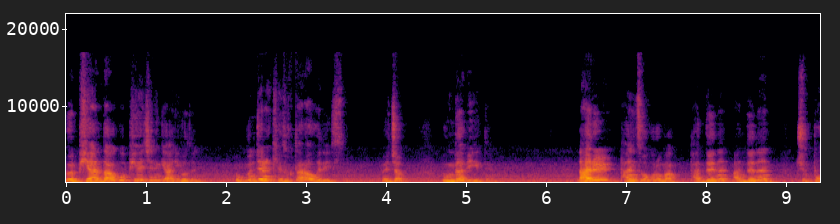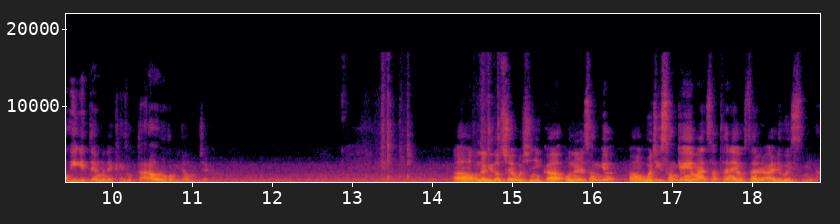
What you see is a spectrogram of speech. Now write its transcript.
그 피한다고 피해지는 게 아니거든요. 그 문제는 계속 따라오게 돼 있어요. 왜죠? 응답이기 때문에. 나를 반석으로 막 만드는, 만드는 축복이기 때문에 계속 따라오는 겁니다, 문제가. 아, 오늘 기도처에 보시니까 오늘 성경 어, 오직 성경에만 사탄의 역사를 알리고 있습니다.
